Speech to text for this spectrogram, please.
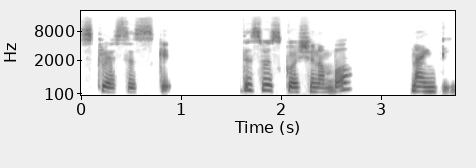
स्ट्रेसेस के। This was question number 19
